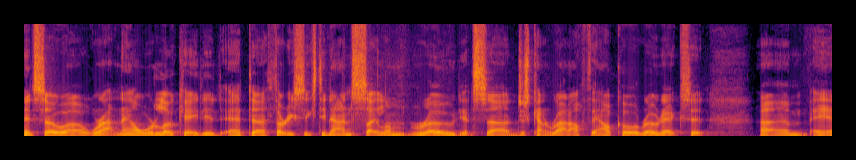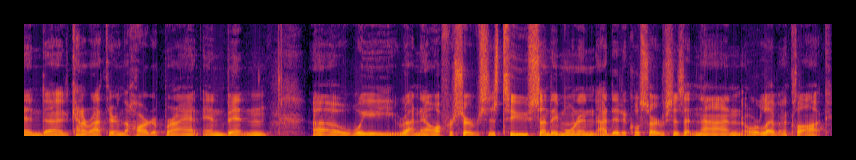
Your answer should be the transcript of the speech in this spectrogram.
And so uh, right now we're located at uh, 3069 Salem Road. It's uh, just kind of right off the Alcoa Road exit. Um, and uh, kind of right there in the heart of Bryant and Benton. Uh, we right now offer services two Sunday morning identical services at nine or eleven o'clock,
